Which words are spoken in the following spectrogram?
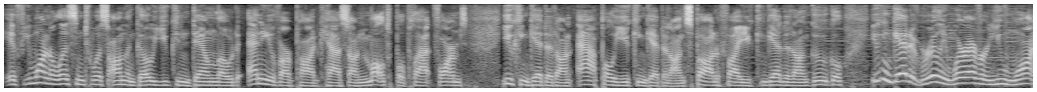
If you want to listen to us on the go, you can download any of our podcasts on multiple platforms. You can get it on Apple, you can get it on Spotify, you can get it on Google, you can get it really wherever you want.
